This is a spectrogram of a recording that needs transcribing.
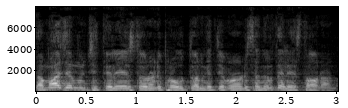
సమాజం నుంచి తెలియజేస్తానని ప్రభుత్వానికి చెప్పడం సందర్భం తెలియజేస్తా ఉన్నాను.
